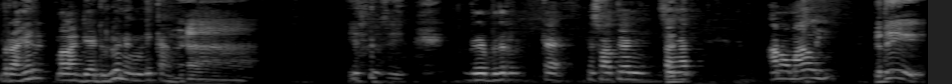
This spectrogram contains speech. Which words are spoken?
berakhir malah dia duluan yang menikah. nah itu sih Bener-bener kayak sesuatu yang sangat anomali. jadi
